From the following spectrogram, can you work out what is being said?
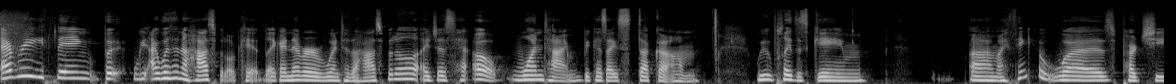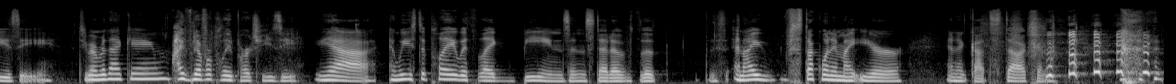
everything, but we, I wasn't a hospital kid. Like I never went to the hospital. I just ha- oh one time because I stuck a, um we would play this game. Um, I think it was Parcheesi. Do you remember that game? I've never played Parcheesi. Yeah, and we used to play with like beans instead of the, this, and I stuck one in my ear, and it got stuck, and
